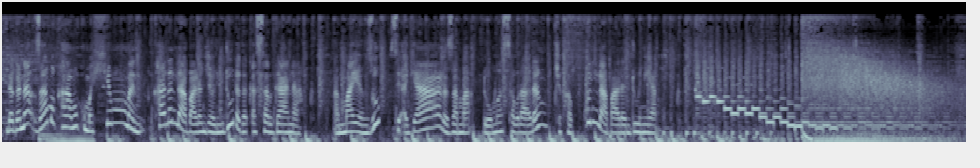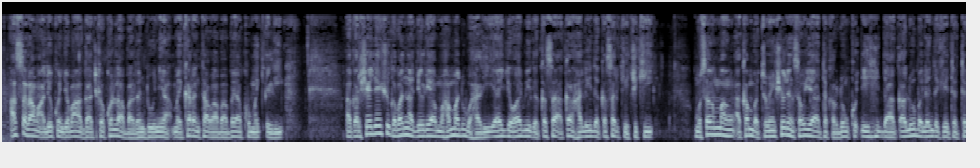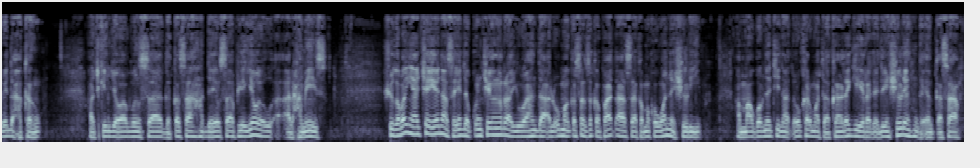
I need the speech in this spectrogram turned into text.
Daga nan za mu kawo muku muhimman kanin labaran jaridu daga ƙasar Ghana. amma yanzu sai a gyara zama domin sauraron cikakkun labaran duniya. Assalamu alaikum jama'a ga cikakkun labaran duniya mai karantawa baba ya kuma kiri. A ƙarshe dai shugaban Najeriya Muhammadu Buhari ya yi jawabi ga ƙasa akan hali da ƙasar ke ciki. Musamman akan batun shirin sauya takardun kuɗi da ƙalubalen da ke tattare da hakan. A cikin jawabinsa ga ƙasa da ya safe yau Alhamis. shugaban ya ce yana sanye da kuncin rayuwa da al'umman ƙasar suka fada sakamakon wannan shiri amma gwamnati na ɗaukar matakan rage radadin shirin ga 'yan kasa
